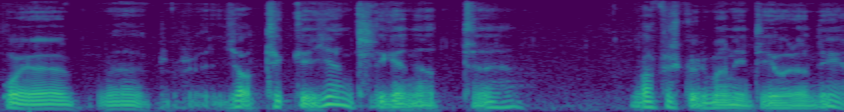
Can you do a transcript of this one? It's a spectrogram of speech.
Och jag, jag tycker egentligen att... eh, Varför skulle man inte göra det?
